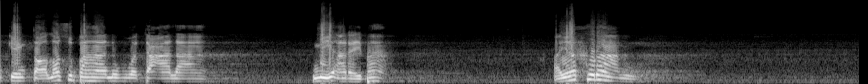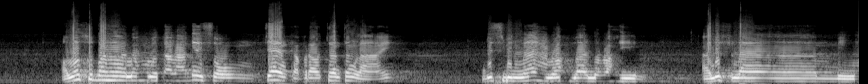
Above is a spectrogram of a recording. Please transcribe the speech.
ำเกรงต่อลอสุบฮานุวะตะอาลา มีอะไรบ้างอายะคุรานอัลลอฮฺสุบฮานะฮูวะตาลาได้ทรงแจ้งกับเราท่านทั้งหลาย บิสมิลลาฮิรราะห์มานิรราะฮีมอัลิฟลามมีม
